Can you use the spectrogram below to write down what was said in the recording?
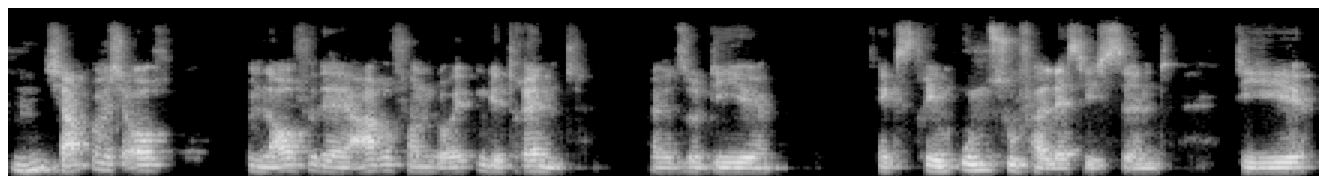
Mhm. Ich habe mich auch im Laufe der Jahre von Leuten getrennt, also die extrem unzuverlässig sind, die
